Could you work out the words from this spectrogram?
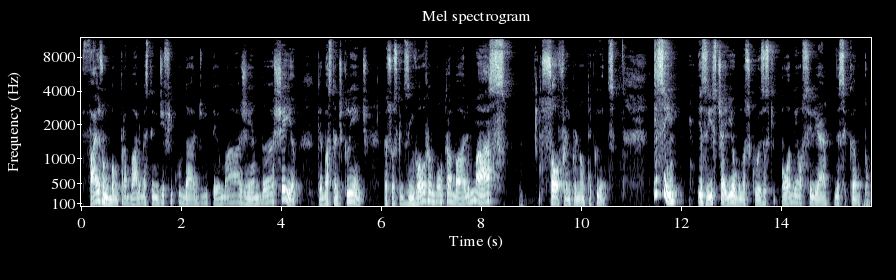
faz um bom trabalho, mas tem dificuldade em ter uma agenda cheia, ter bastante cliente. Pessoas que desenvolvem um bom trabalho, mas sofrem por não ter clientes. E sim, existe aí algumas coisas que podem auxiliar nesse campo.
